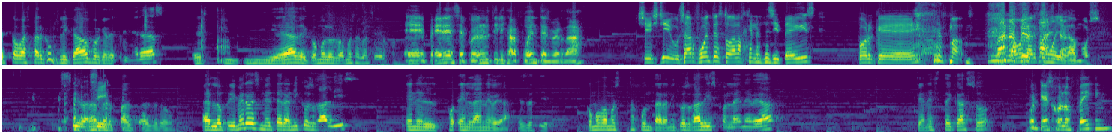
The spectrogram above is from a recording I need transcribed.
esto va a estar complicado porque de primeras es ni idea de cómo los vamos a conseguir juntar. Eh, Pérez, se pueden utilizar fuentes, ¿verdad? Sí, sí, usar fuentes todas las que necesitéis. Porque va- Van a vamos a ver cómo llegamos. Sí, van a Sí. hacer falta, desde luego. A ver, lo primero es meter a Nikos Galis en, el, en la NBA. Es decir, ¿cómo vamos a juntar a Nikos Galis con la NBA? que en este caso. Porque es Hall of Fame,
